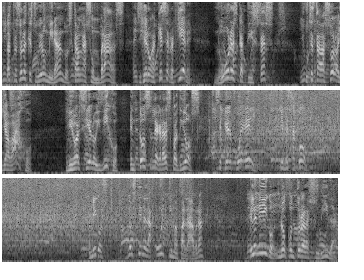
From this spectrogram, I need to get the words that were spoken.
Las personas que estuvieron mirando estaban asombradas. Dijeron, ¿a qué se refiere? ¿No hubo rescatistas? Usted estaba solo allá abajo. Miró al cielo y dijo, entonces le agradezco a Dios. Sé que fue Él quien me sacó. Amigos, Dios tiene la última palabra. El enemigo no controla su vida.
